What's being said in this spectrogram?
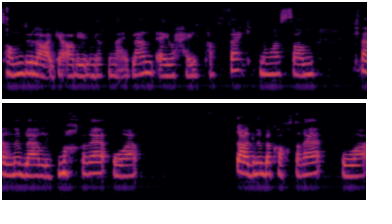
som du lager av Gyllen meieblend, er jo helt perfekt nå som kveldene blir litt mørkere og dagene blir kortere og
